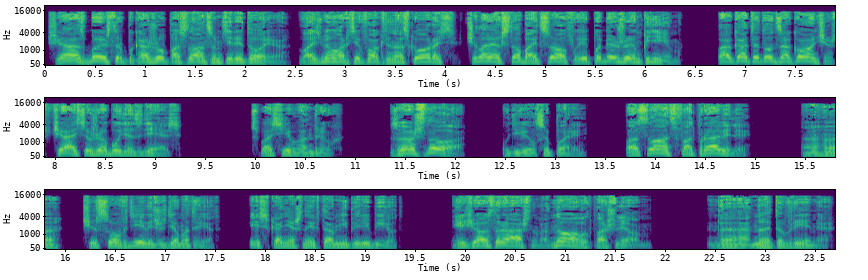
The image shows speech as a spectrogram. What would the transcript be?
Сейчас быстро покажу посланцам территорию. Возьмем артефакты на скорость, человек сто бойцов и побежим к ним. Пока ты тут закончишь, часть уже будет здесь. Спасибо, Андрюх. За что? — удивился парень. «Посланцев отправили?» «Ага, часов девять ждем ответ. Если, конечно, их там не перебьют». «Ничего страшного, новых пошлем». «Да, но это время.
